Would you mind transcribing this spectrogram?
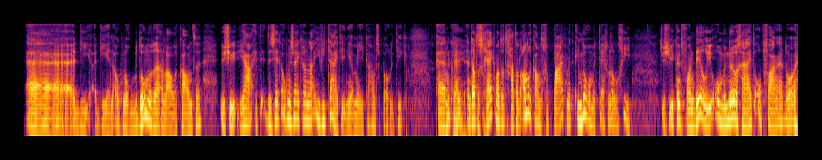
eh, die, die hen ook nog bedonderden aan alle kanten. Dus je, ja, het- er zit ook een zekere naïviteit in die Amerikaanse politiek. En, en, en dat is gek, want het gaat aan de andere kant gepaard met enorme technologie. Dus je kunt voor een deel je onbenulligheid opvangen door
